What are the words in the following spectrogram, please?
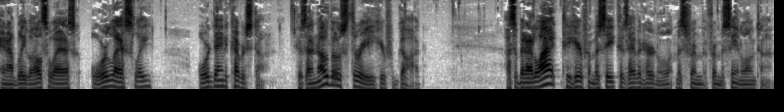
and I believe also ask, or Leslie, or Dana Coverstone, because I know those three hear from God. I said, but I'd like to hear from Masih because I haven't heard from, from Masih in a long time.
